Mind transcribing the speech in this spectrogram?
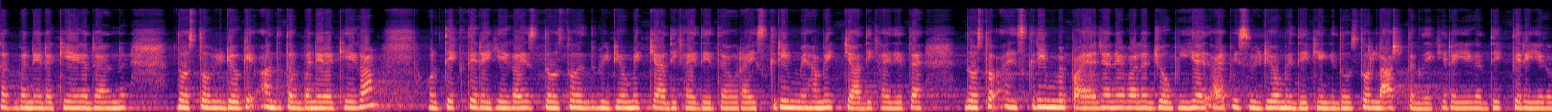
तक बने रखिएगा, जान दोस्तों, वीडियो के अंत तक बने रखिएगा और देखते रहिएगा इस दोस्तों, इस वीडियो में क्या दिखाई देता है और आइसक्रीम में हमें क्या दिखाई देता है। दोस्तों, आइसक्रीम में पाया जाने वाला जो भी है, आप इस वीडियो में देखेंगे। दोस्तों, लास्ट तक देखे रहिएगा, देखते रहिएगा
